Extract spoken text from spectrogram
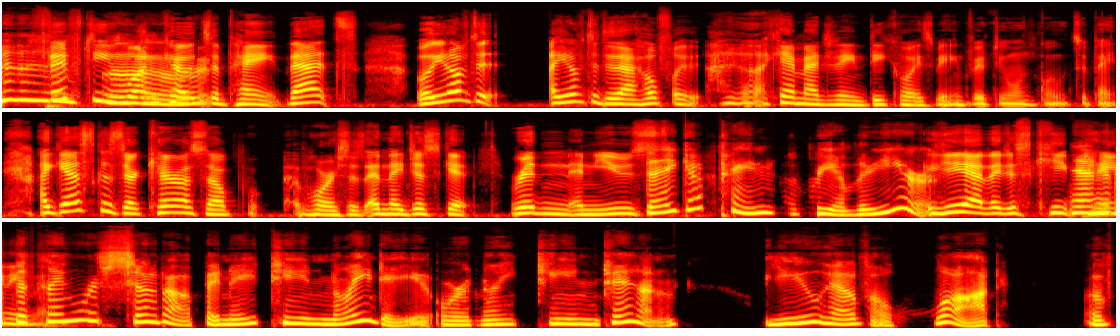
51 Uh, coats of paint. That's well, you don't have to. You have to do that. Hopefully, I, I can't imagine any decoys being 51 coats of paint. I guess because they're carousel p- horses and they just get ridden and used. They get painted every other year. yeah, they just keep And painting if the them. thing was set up in 1890 or 1910, you have a lot of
